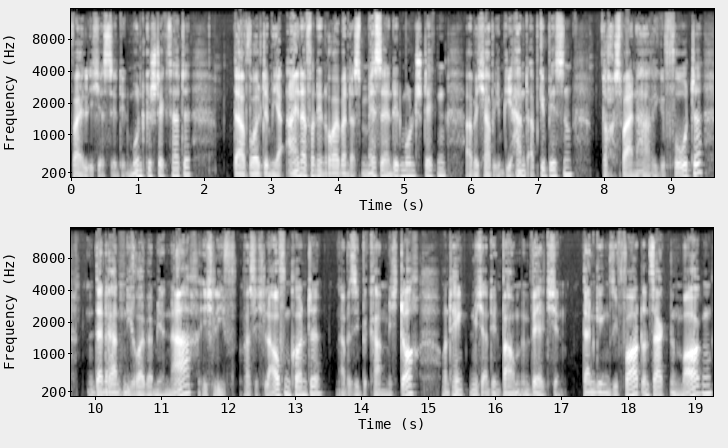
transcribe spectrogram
weil ich es in den Mund gesteckt hatte. Da wollte mir einer von den Räubern das Messer in den Mund stecken, aber ich habe ihm die Hand abgebissen. Doch es war eine haarige Pfote. Dann rannten die Räuber mir nach. Ich lief, was ich laufen konnte aber sie bekamen mich doch und hängten mich an den Baum im Wäldchen. Dann gingen sie fort und sagten, morgen,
